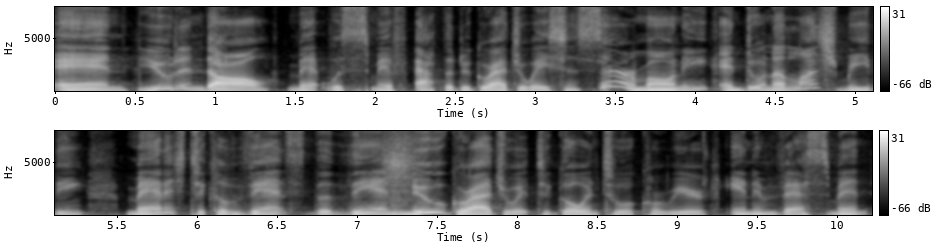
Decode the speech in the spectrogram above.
And Utendahl met with Smith after the graduation ceremony and during a lunch meeting managed to convince the then new graduate to go into a career in investment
